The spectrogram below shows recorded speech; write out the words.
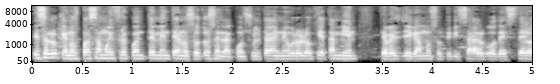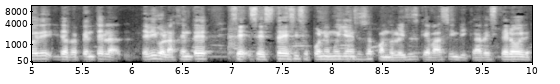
es algo que nos pasa muy frecuentemente a nosotros en la consulta de neurología también, que a veces llegamos a utilizar algo de esteroide y de repente, la, te digo, la gente se, se, estresa y se pone muy ansiosa cuando le dices que vas a indicar esteroide.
